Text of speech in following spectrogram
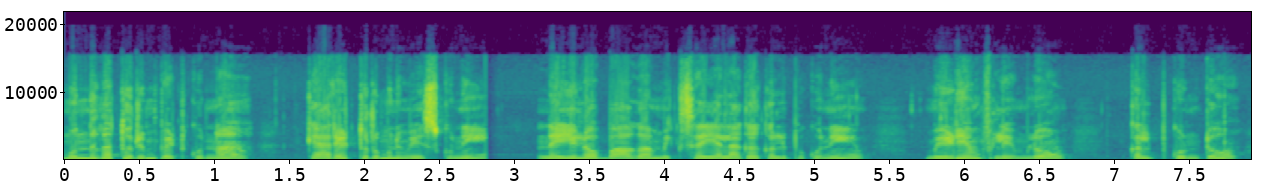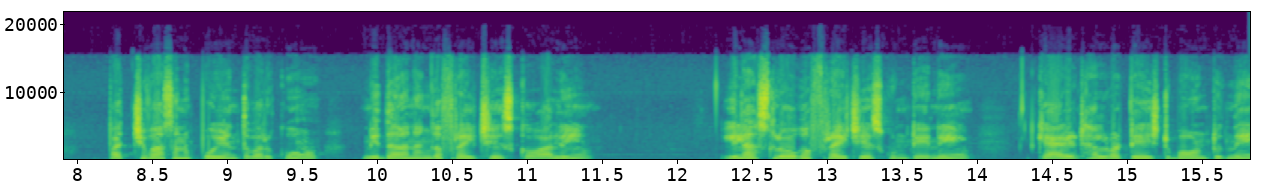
ముందుగా తురిమి పెట్టుకున్న క్యారెట్ తురుమును వేసుకుని నెయ్యిలో బాగా మిక్స్ అయ్యేలాగా కలుపుకొని మీడియం ఫ్లేమ్లో కలుపుకుంటూ పచ్చివాసన పోయేంత వరకు నిదానంగా ఫ్రై చేసుకోవాలి. ఇలా స్లోగా ఫ్రై చేసుకుంటేనే క్యారెట్ హల్వా టేస్ట్ బాగుంటుంది.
